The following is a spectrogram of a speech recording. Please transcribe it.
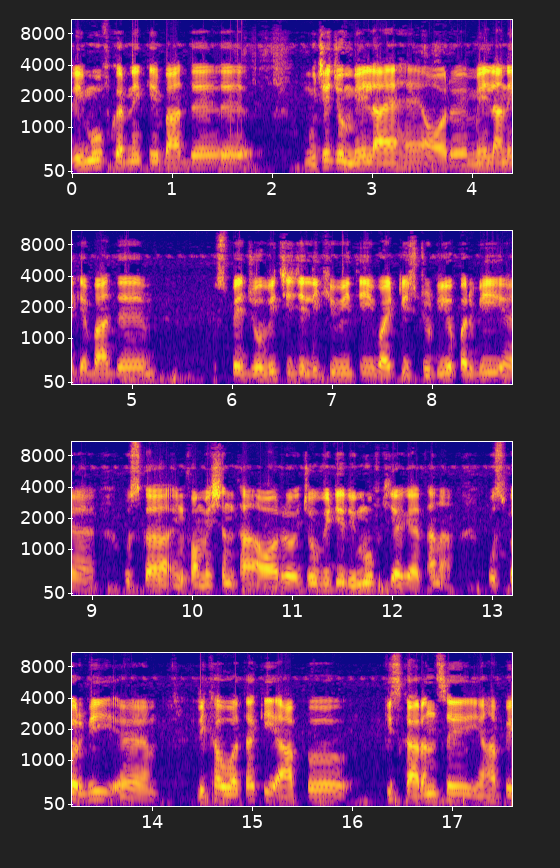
रिमूव करने के बाद, मुझे जो मेल आया है, और मेल आने के बाद उस पर जो भी चीज़ें लिखी हुई थी वाई टी स्टूडियो पर भी, उसका इन्फॉर्मेशन था, और जो वीडियो रिमूव किया गया था ना, उस पर भी, लिखा हुआ था कि आप किस कारण से यहाँ पे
